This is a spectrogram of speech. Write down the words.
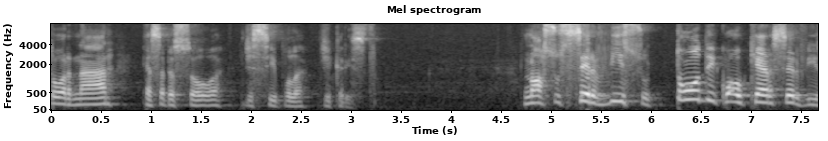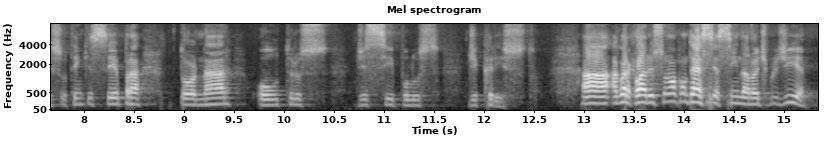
tornar essa pessoa discípula de Cristo. Nosso serviço, todo e qualquer serviço, tem que ser para tornar outros discípulos de Cristo. Ah, agora, claro, isso não acontece assim da noite para o dia.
